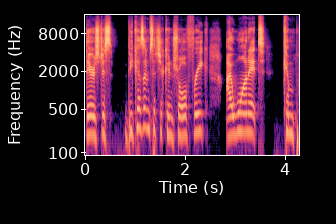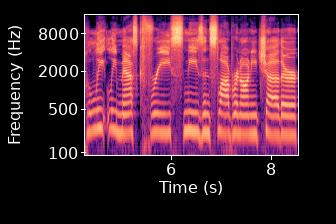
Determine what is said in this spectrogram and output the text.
there's just because I'm such a control freak, I want it completely mask free, sneezing, slobbering on each other,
